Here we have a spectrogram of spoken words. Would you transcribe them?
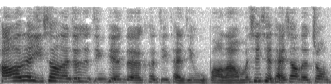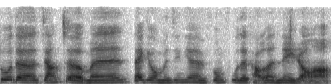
好，那以上呢就是今天的科技财经午报啦。我们谢谢台上的众多的讲者们带给我们今天很丰富的讨论内容啊。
